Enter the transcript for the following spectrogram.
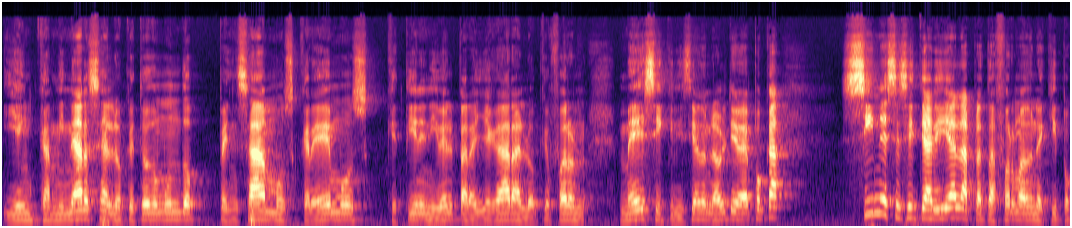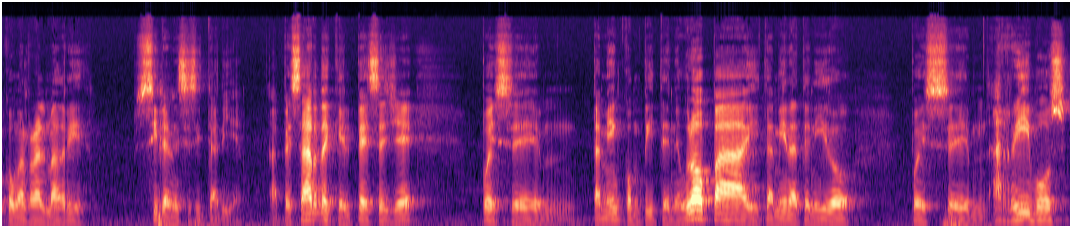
y encaminarse a lo que todo el mundo pensamos, creemos que tiene nivel para llegar a lo que fueron Messi y Cristiano en la última época, sí necesitaría la plataforma de un equipo como el Real Madrid. Sí la necesitaría. A pesar de que el PSG pues eh, también compite en Europa y también ha tenido pues eh, arribos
